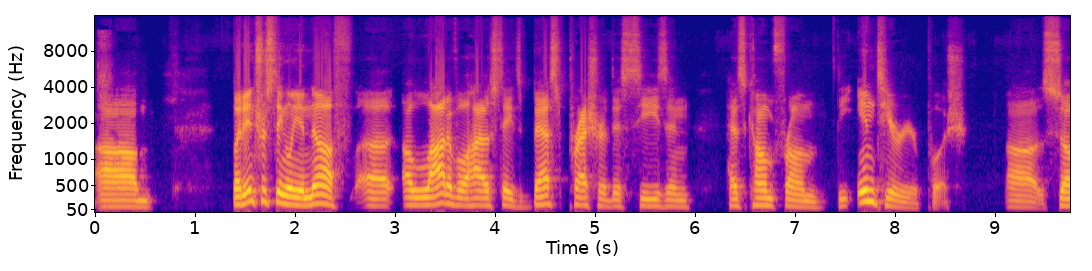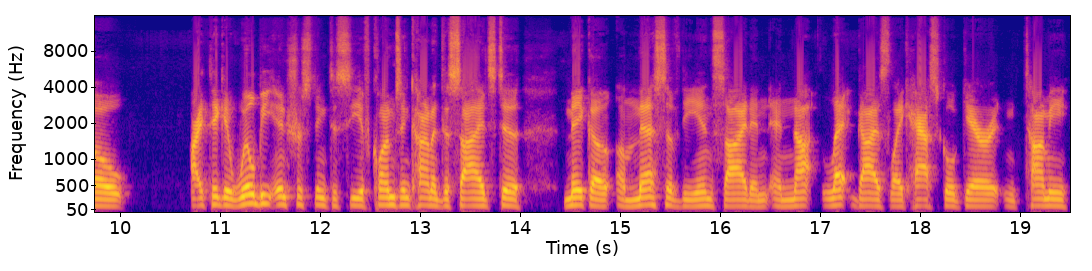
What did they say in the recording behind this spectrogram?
Yeah. Um, but interestingly enough, uh, a lot of Ohio State's best pressure this season has come from the interior push. Uh, so I think it will be interesting to see if Clemson kind of decides to make a, a, mess of the inside and, and not let guys like Haskell Garrett and Tommy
